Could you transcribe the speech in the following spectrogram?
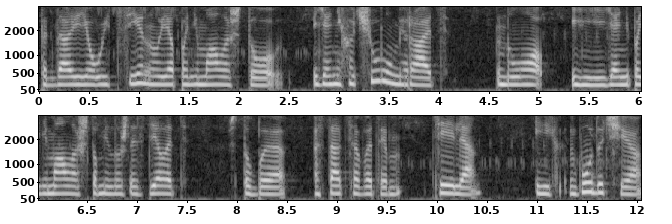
тогда ее уйти, но я понимала, что я не хочу умирать, но и я не понимала, что мне нужно сделать, чтобы остаться в этом теле. И будучи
